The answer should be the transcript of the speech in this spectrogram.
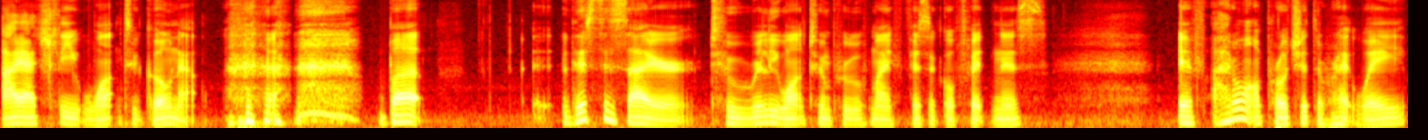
I actually want to go now. but this desire to really want to improve my physical fitness, if I don't approach it the right way,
